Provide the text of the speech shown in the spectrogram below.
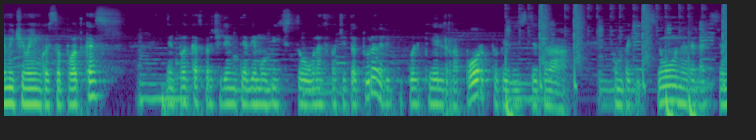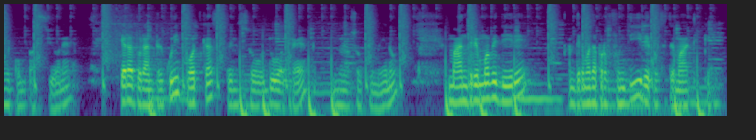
amici miei in questo podcast. Nel podcast precedente abbiamo visto una sfaccettatura di quel che è il rapporto che esiste tra competizione, relazione e compassione. Era durante alcuni podcast, penso due o tre, non lo so più o meno, ma andremo a vedere, andremo ad approfondire queste tematiche.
